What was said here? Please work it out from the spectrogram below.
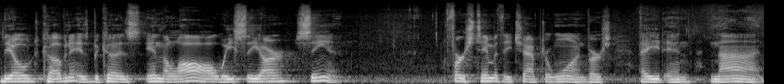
the Old Covenant is because in the law we see our sin. 1 Timothy chapter 1 verse 8 and 9.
